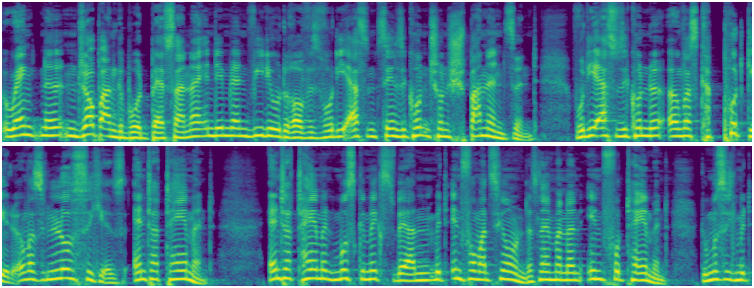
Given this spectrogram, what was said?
rankt ne, ein Jobangebot besser, ne, in dem ein Video drauf ist, wo die ersten 10 Sekunden schon spannend sind, wo die erste Sekunde irgendwas kaputt geht, irgendwas lustig ist. Entertainment. Entertainment muss gemixt werden mit Informationen. Das nennt man dann Infotainment. Du musst dich mit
